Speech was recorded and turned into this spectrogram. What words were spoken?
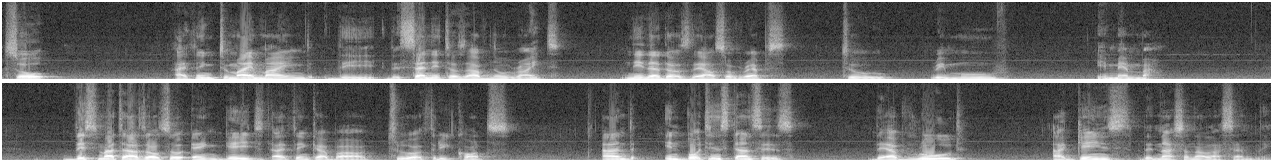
So, I think to my mind, the, the senators have no right, neither does the House of Reps, to remove a member. This matter has also engaged, I think, about two or three courts. And in both instances, they have ruled against the National Assembly.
